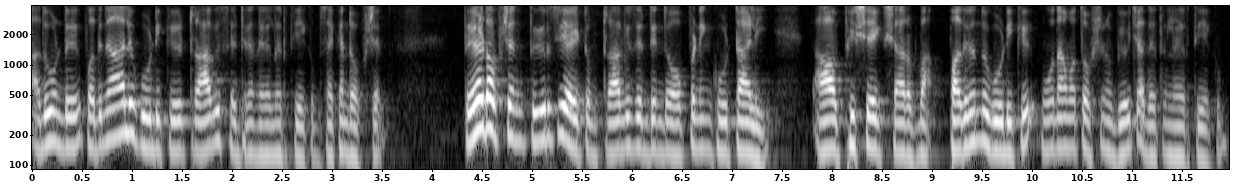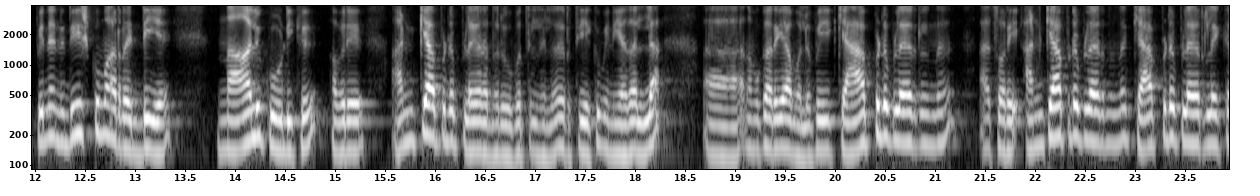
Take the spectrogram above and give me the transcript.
അതുകൊണ്ട് പതിനാല് കോടിക്ക് ട്രാവിസ് ഹെഡിനെ നിലനിർത്തിയേക്കും സെക്കൻഡ് ഓപ്ഷൻ തേർഡ് ഓപ്ഷൻ തീർച്ചയായിട്ടും ട്രാവിസ് ഹെഡിന്റെ ഓപ്പണിംഗ് കൂട്ടാളി ആ അഭിഷേക് ശർമ്മ. പതിനൊന്ന് കോടിക്ക് മൂന്നാമത്തെ ഓപ്ഷൻ ഉപയോഗിച്ച് അദ്ദേഹത്തെ നിലനിർത്തിയേക്കും പിന്നെ നിതീഷ് കുമാർ റെഡ്ഡിയെ നാല് കോടിക്ക് അവർ അൺക്യാപ്ഡ് പ്ലെയർ എന്ന രൂപത്തിൽ നിലനിർത്തിയേക്കും ഇനി അതല്ല നമുക്കറിയാമല്ലോ. ഇപ്പോൾ ഈ ക്യാപ്ഡ് പ്ലെയറിൽ നിന്ന് സോറി അൺക്യാപ്ഡ് പ്ലെയറിൽ നിന്ന് ക്യാപ്ഡ് പ്ലെയറിലേക്ക്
